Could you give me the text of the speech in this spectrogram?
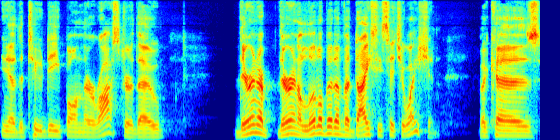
you know, the two deep on their roster, though, they're in a they're in a little bit of a dicey situation because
